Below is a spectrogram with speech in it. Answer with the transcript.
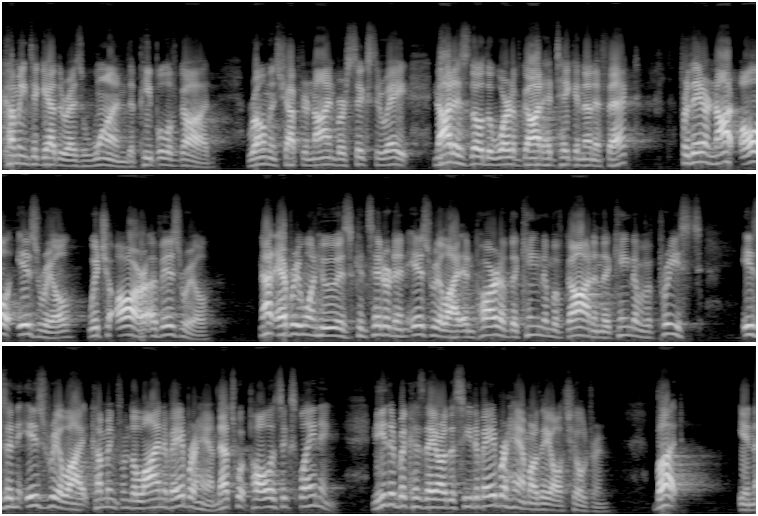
coming together as one, the people of God. Romans chapter 9, verse 6 through 8. Not as though the word of God had taken none effect, for they are not all Israel which are of Israel. Not everyone who is considered an Israelite and part of the kingdom of God and the kingdom of priests is an Israelite coming from the line of Abraham. That's what Paul is explaining. Neither because they are the seed of Abraham are they all children, but in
